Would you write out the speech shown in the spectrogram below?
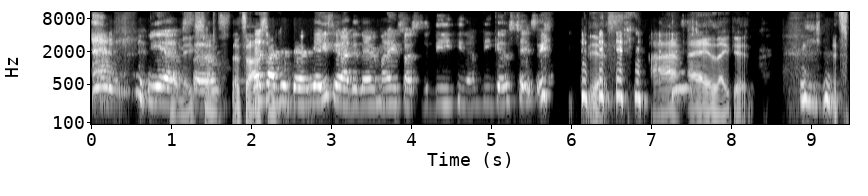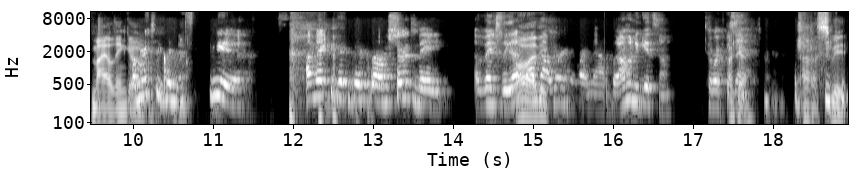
yeah, That makes so sense. That's awesome. that's what I did there. Yeah, you see what I did there. My name starts with B, you know, B ghost chasing. Yes. I, I like it. It's my I'm actually gonna, It's, yeah, I'm actually gonna get some shirts made eventually. That's oh, why I'm be not wearing it right now, but I'm gonna get some to represent. okay. Oh, sweet.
